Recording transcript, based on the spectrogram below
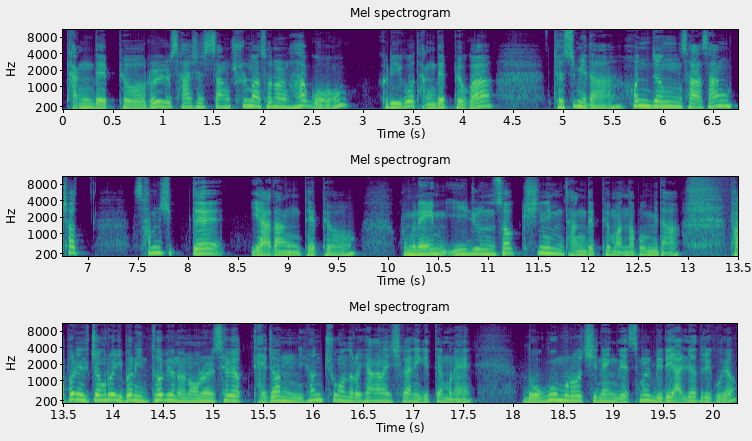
당 대표를 사실상 출마 선언을 하고 그리고 당 대표가 됐습니다. 헌정 사상 첫 30대 야당 대표 국민의힘 이준석 신임 당 대표 만나봅니다. 바쁜 일정으로 이번 인터뷰는 오늘 새벽 대전 현충원으로 향하는 시간이기 때문에 녹음으로 진행됐음을 미리 알려드리고요.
